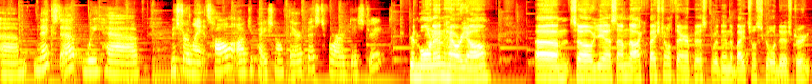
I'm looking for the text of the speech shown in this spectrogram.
Um, next up, we have Mr. Lance Hall, occupational therapist for our district. Good morning. How are y'all? Um, so, yes, I'm the occupational therapist within the Batesville School District.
